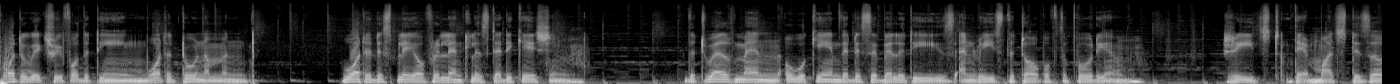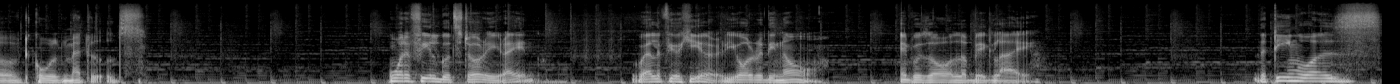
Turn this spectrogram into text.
What a victory for the team, what a tournament. What a display of relentless dedication. The 12 men overcame their disabilities and reached the top of the podium, reached their much deserved gold medals. What a feel good story, right? Well, if you're here, you already know. It was all a big lie. The team was.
